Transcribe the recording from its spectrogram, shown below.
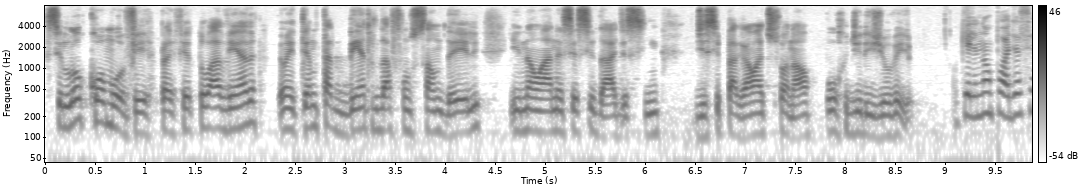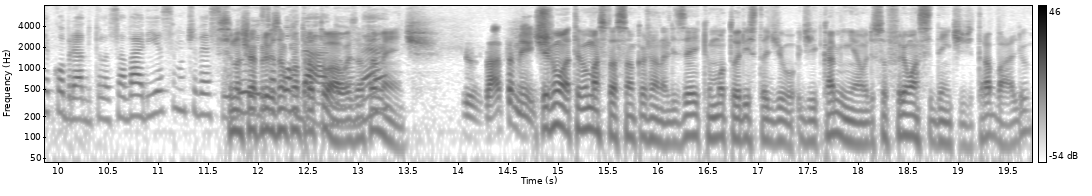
se locomover para efetuar a venda, eu entendo que está dentro da função dele e não há necessidade, assim, de se pagar um adicional por dirigir o veículo. O que ele não pode é ser cobrado pela avaria se não tiver sido Se não tiver previsão acordado, contratual, né? exatamente. Né? Exatamente. Teve uma, teve uma situação que eu já analisei que um motorista de, de caminhão ele sofreu um acidente de trabalho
